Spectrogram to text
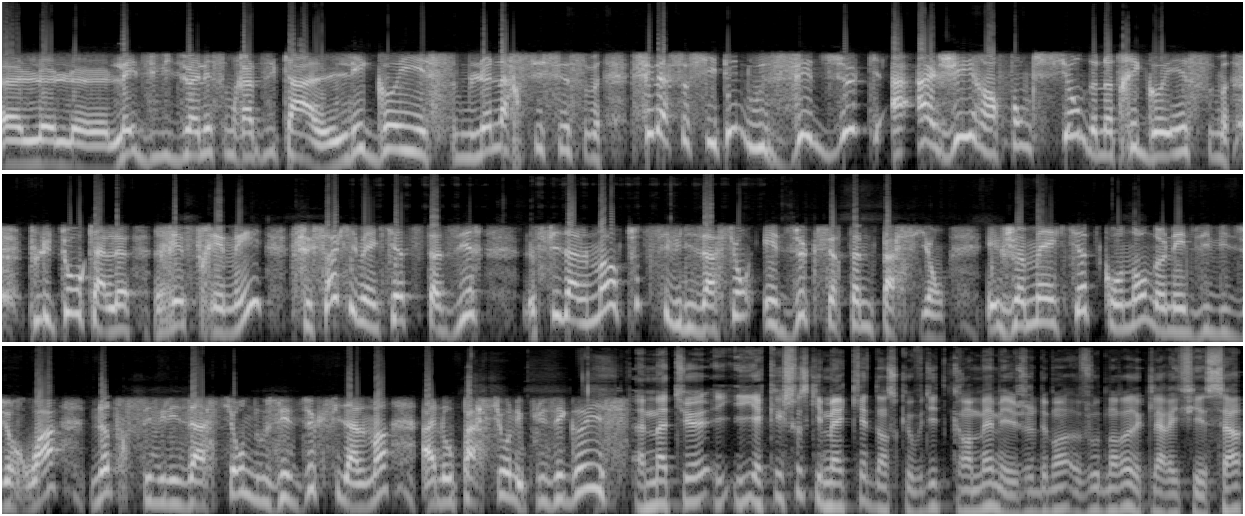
euh, l'individualisme radical, l'égoïsme, le narcissisme, si la société nous éduque à agir en fonction de notre égoïsme plutôt qu'à le réfréner, c'est ça qui m'inquiète, c'est-à-dire finalement toute civilisation éduque certaines passions. Et je m'inquiète qu'au nom d'un individu roi, notre civilisation nous éduque finalement à nos passions les plus égoïstes. Euh, Mathieu, il y a quelque chose qui m'inquiète dans ce que vous dites quand même, et je vous demanderai de clarifier ça.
